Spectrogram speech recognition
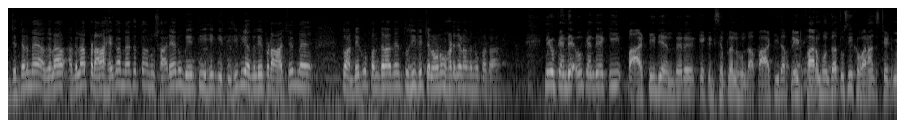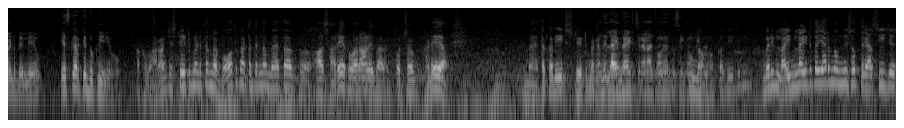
ਜਿੱਦਣ ਮੈਂ ਅਗਲਾ ਅਗਲਾ ਪੜਾਅ ਹੈਗਾ ਮੈਂ ਤਾਂ ਤੁਹਾਨੂੰ ਸਾਰਿਆਂ ਨੂੰ ਬੇਨਤੀ ਇਹ ਕੀਤੀ ਸੀ ਵੀ ਅਗਲੇ ਪੜਾਅ 'ਚ ਮੈਂ ਤੁਹਾਡੇ ਕੋਲ 15 ਦਿਨ ਤੁਸੀਂ ਫਿਰ ਚਲਾਉਣੋਂ ਹਟ ਜਾਣਾ ਮੈਨੂੰ ਪਤਾ। ਨਹੀਂ ਉਹ ਕਹਿੰਦੇ ਉਹ ਕਹਿੰਦੇ ਆ ਕਿ ਪਾਰਟੀ ਦੇ ਅੰਦਰ ਇੱਕ ਡਿਸਪਲਿਨ ਹੁੰਦਾ ਪਾਰਟੀ ਦਾ ਪਲੇਟਫਾਰਮ ਹੁੰਦਾ ਤੁਸੀਂ ਅਖਬਾਰਾਂ 'ਚ ਸਟੇਟਮੈਂਟ ਦਿੰਦੇ ਹੋ ਇਸ ਕਰਕੇ ਦੁਖੀ ਨੇ ਉਹ। ਅਖਬਾਰਾਂ 'ਚ ਸਟੇਟਮੈਂਟ ਤਾਂ ਮੈਂ ਬਹੁਤ ਘੱਟ ਦਿੰਦਾ ਮੈਂ ਤਾਂ ਆ ਸਾਰੇ ਅਖਬਾਰਾਂ ਵਾਲੇ ਪੁੱਛੋ ਖੜੇ ਆ। ਮੈਂ ਤਾਂ ਕਦੀ ਸਟੇਟਮੈਂਟ ਕਹਿੰਦੇ ਲਾਈਮਲਾਈਟ 'ਚ ਰਹਿਣਾ ਚਾਹੁੰਦੇ ਤੁਸੀਂ ਕਿਉਂਕਿ ਨਾ ਕਦੀ ਵੀ ਨਹੀਂ। ਮੇਰੀ ਲਾਈਮਲਾਈਟ ਤਾਂ ਯਾਰ ਮੈਂ 1983 ਚ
